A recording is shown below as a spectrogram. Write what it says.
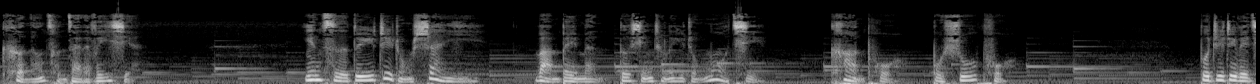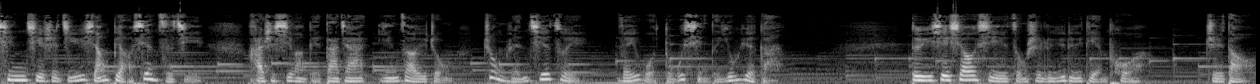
可能存在的危险。因此，对于这种善意，晚辈们都形成了一种默契：看破不说破。不知这位亲戚是急于想表现自己。还是希望给大家营造一种众人皆醉唯我独醒的优越感。对于一些消息，总是屡屡点破，直到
